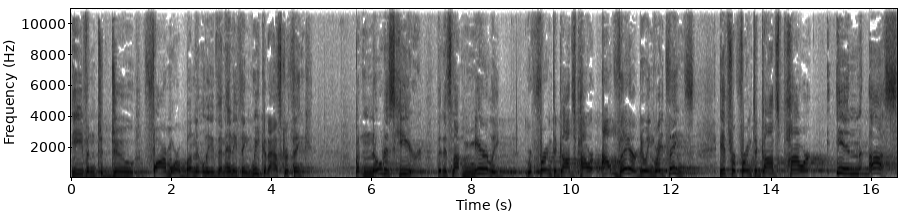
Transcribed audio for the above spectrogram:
even to do far more abundantly than anything we could ask or think. But notice here that it's not merely referring to God's power out there doing great things, it's referring to God's power in us,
